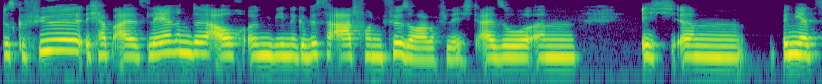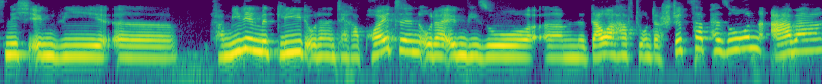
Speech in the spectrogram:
das Gefühl, ich habe als Lehrende auch irgendwie eine gewisse Art von Fürsorgepflicht. Also ähm, ich ähm, bin jetzt nicht irgendwie äh, Familienmitglied oder eine Therapeutin oder irgendwie so ähm, eine dauerhafte Unterstützerperson, aber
